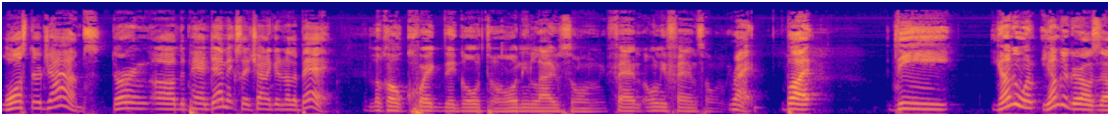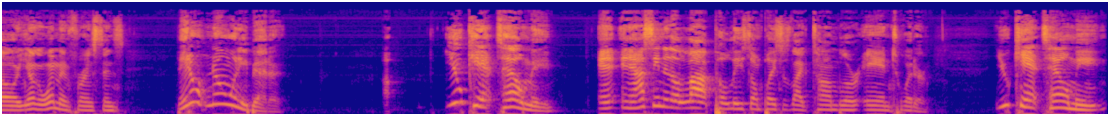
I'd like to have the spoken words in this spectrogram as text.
lost their jobs during uh, the pandemic, so they're trying to get another bag. Look how quick they go to only lives only, fan, only fans only. Right. But the younger younger girls though, or younger women, for instance, they don't know any better. You can't tell me, and, and I've seen it a lot police on places like Tumblr and Twitter. You can't tell me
